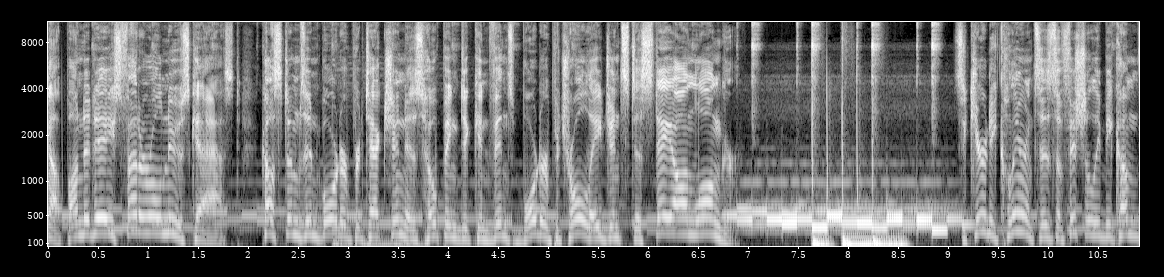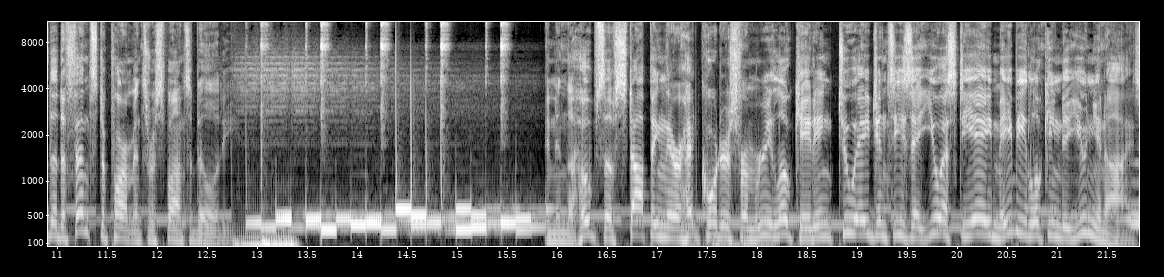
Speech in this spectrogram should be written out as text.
Coming up on today's federal newscast, Customs and Border Protection is hoping to convince Border Patrol agents to stay on longer. Security clearances officially become the Defense Department's responsibility. And in the hopes of stopping their headquarters from relocating, two agencies at USDA may be looking to unionize.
